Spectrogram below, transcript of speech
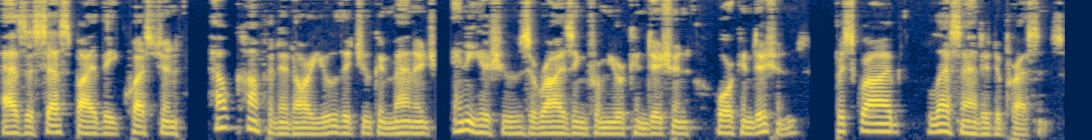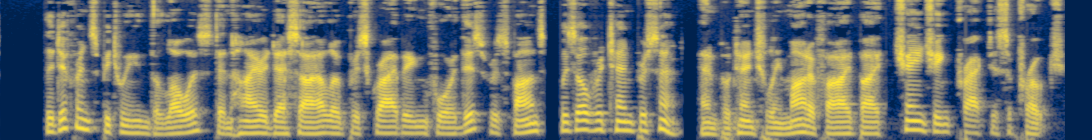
as assessed by the question, how confident are you that you can manage any issues arising from your condition or conditions? Prescribed less antidepressants. The difference between the lowest and higher decile of prescribing for this response was over 10% and potentially modified by changing practice approach.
